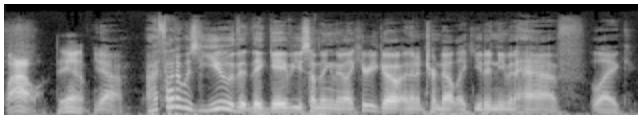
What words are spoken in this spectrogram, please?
Wow. Damn. Yeah, I thought it was you that they gave you something and they're like, here you go, and then it turned out like you didn't even have like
